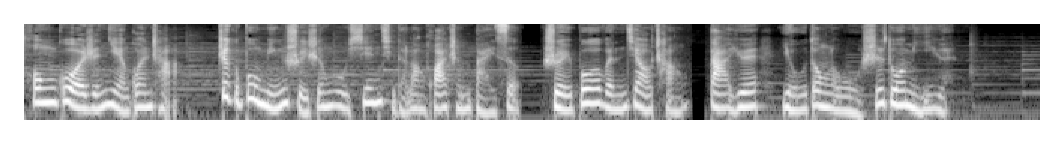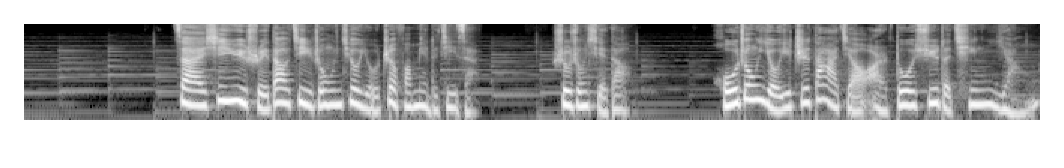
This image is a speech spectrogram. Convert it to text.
通过人眼观察，这个不明水生物掀起的浪花呈白色，水波纹较长，大约游动了五十多米远。在《西域水道记》中就有这方面的记载。书中写道：“湖中有一只大脚而多须的青羊，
